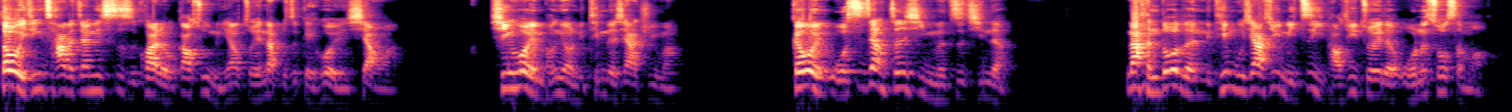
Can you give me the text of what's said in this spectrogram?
都已经差了将近四十块了，我告诉你要追，那不是给会员笑吗？新会员朋友，你听得下去吗？各位，我是这样珍惜你们资金的。那很多人你听不下去，你自己跑去追的，我能说什么？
